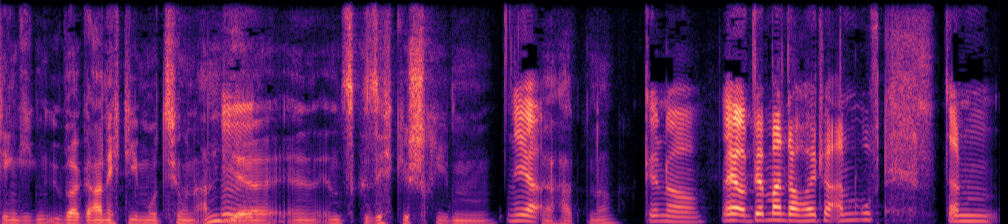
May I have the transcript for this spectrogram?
den Gegenüber gar nicht die Emotionen an, die Mhm. er in, ins Gesicht geschrieben äh, hat. Ne? Genau. Ja, und wenn man da heute anruft, dann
